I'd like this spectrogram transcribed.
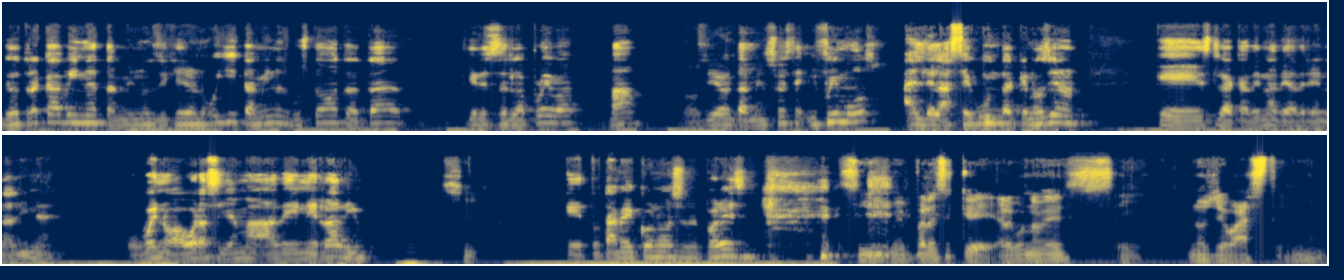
de otra cabina también nos dijeron, oye, también nos gustó, ta, ta, ¿quieres hacer la prueba? Va. Nos dieron también su este. Y fuimos al de la segunda que nos dieron, que es la cadena de adrenalina. O bueno, ahora se llama ADN Radio, Sí. que tú también conoces, me parece. Sí, me parece que alguna vez eh, nos llevaste, ¿no?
